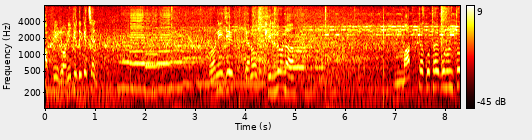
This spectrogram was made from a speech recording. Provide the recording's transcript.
আপনি রনিকে দেখেছেন? রনি যে কেন ফিরল না মাঠটা কোথায় বলুন তো?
